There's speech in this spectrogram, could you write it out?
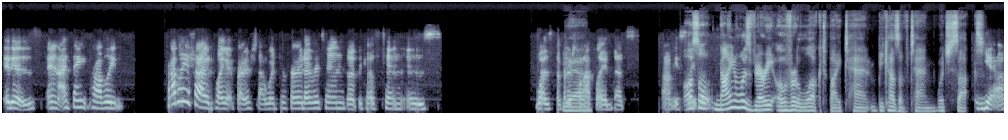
It is, and I think probably, probably if I had played it first, I would prefer it over ten. But because ten is was the first one I played, that's obviously Also, the- nine was very overlooked by ten because of ten, which sucks. yeah,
